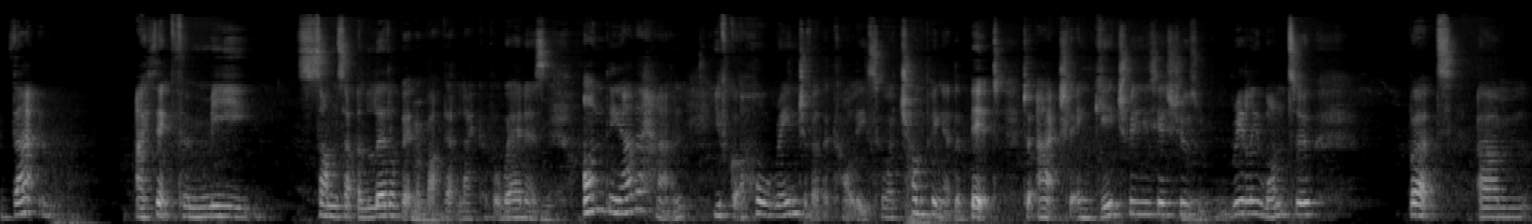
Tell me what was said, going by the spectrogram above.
that, I think, for me, sums up a little bit mm. about that lack of awareness. Mm. On the other hand, you've got a whole range of other colleagues who are chomping at the bit to actually engage with these issues, mm. really want to. But um,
